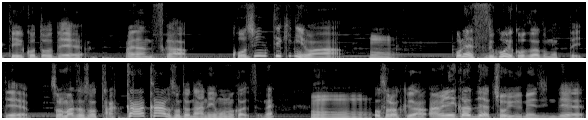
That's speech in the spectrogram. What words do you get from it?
っていうことで、あれなんですが、個人的には、うんうん。これすごいことだと思っていて、そのまずそのタッカー・カールソンとは何者かですよね。うんうん。おそらくあアメリカでは超有名人で、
